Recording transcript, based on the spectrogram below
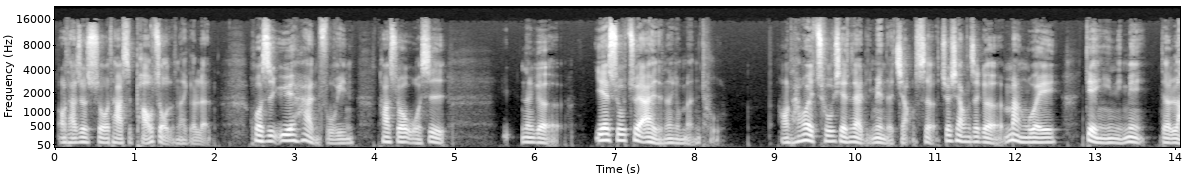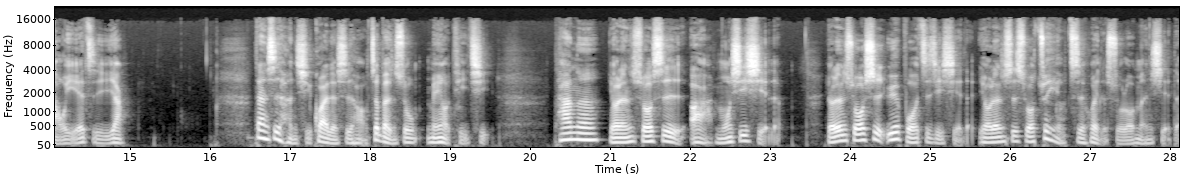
哦，他就说他是跑走的那个人，或是约翰福音，他说我是那个耶稣最爱的那个门徒哦，他会出现在里面的角色，就像这个漫威电影里面的老爷子一样。但是很奇怪的是，哈，这本书没有提起他呢。有人说是啊，摩西写的；有人说是约伯自己写的；有人是说最有智慧的所罗门写的；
